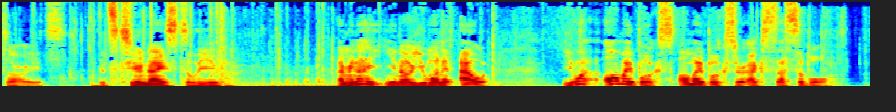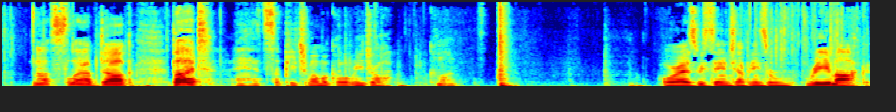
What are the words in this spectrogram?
Sorry, it's it's too nice to leave. I mean, I you know, you want it out. You want all my books. All my books are accessible, not slabbed up, but it's a Peach Momoko redraw. Come on. Or as we say in Japanese, remake.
